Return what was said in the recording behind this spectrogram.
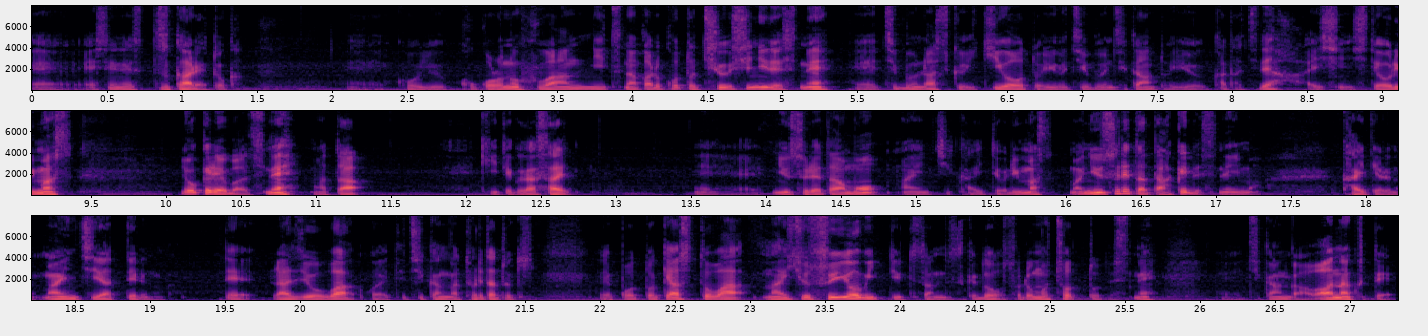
えー、SNS 疲れとかこういう心の不安につながることを中心にですね、えー、自分らしく生きようという自分時間という形で配信しております。よければですね、また聞いてください。えー、ニュースレターも毎日書いております。まあ、ニュースレターだけですね、今書いてるの。毎日やってるのが。で、ラジオはこうやって時間が取れた時、えー、ポッドキャストは毎週水曜日って言ってたんですけど、それもちょっとですね、え時間が合わなくて、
